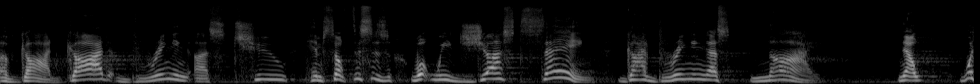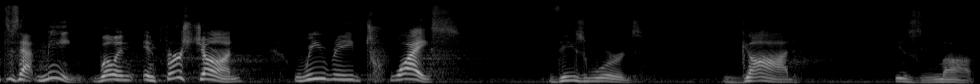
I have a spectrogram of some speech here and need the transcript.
of God, God bringing us to Himself. This is what we just sang God bringing us nigh. Now, what does that mean? Well, in, in 1 John, we read twice these words God is love.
